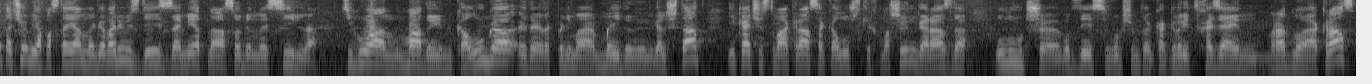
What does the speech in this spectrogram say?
вот о чем я постоянно говорю, здесь заметно особенно сильно. Тигуан Made in Калуга, это, я так понимаю, Made in Ingolstadt, и качество окраса калужских машин гораздо лучше. Вот здесь, в общем-то, как говорит хозяин, родной окрас,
